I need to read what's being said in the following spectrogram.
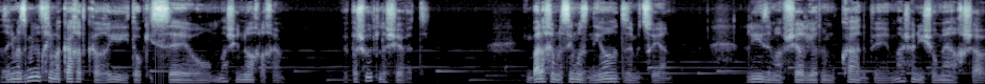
אז אני מזמין אתכם לקחת כרית או כיסא או מה שנוח לכם, ופשוט לשבת. אם בא לכם לשים אוזניות, זה מצוין. לי זה מאפשר להיות ממוקד במה שאני שומע עכשיו.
